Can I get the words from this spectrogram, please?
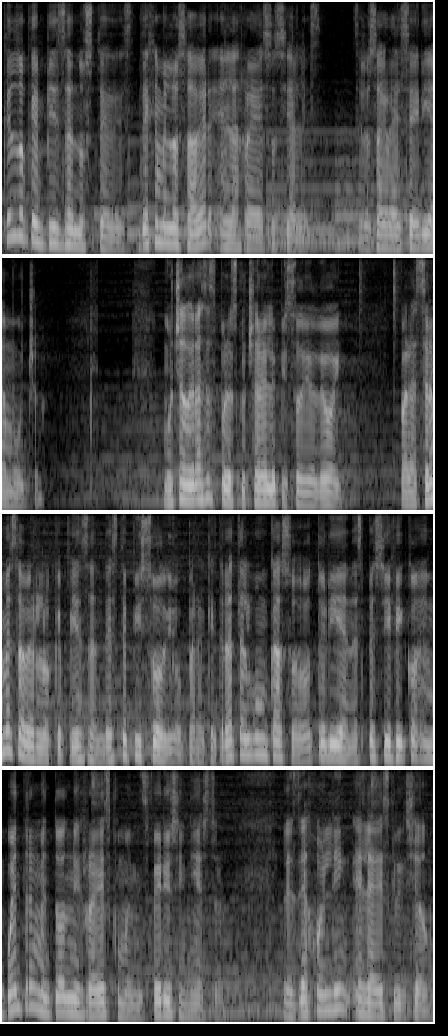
¿Qué es lo que piensan ustedes? Déjenmelo saber en las redes sociales. Se los agradecería mucho. Muchas gracias por escuchar el episodio de hoy. Para hacerme saber lo que piensan de este episodio, para que trate algún caso o teoría en específico, encuéntrenme en todas mis redes como Hemisferio Siniestro. Les dejo el link en la descripción.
